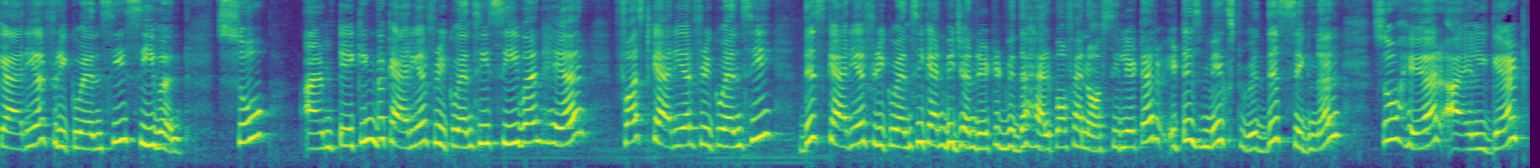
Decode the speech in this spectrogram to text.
carrier frequency C1. So I am taking the carrier frequency C1 here First carrier frequency, this carrier frequency can be generated with the help of an oscillator. It is mixed with this signal. So here I'll get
